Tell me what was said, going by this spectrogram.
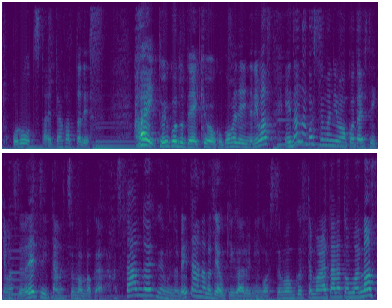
ところを伝えたかったです。はいということで今日はここまでになります。えどんなご質問にもお答えしていきますので Twitter の質問箱やスタンド FM のレターなどでお気軽にご質問送ってもらえたらと思います。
